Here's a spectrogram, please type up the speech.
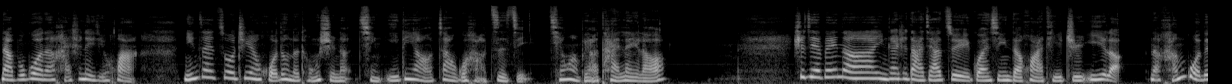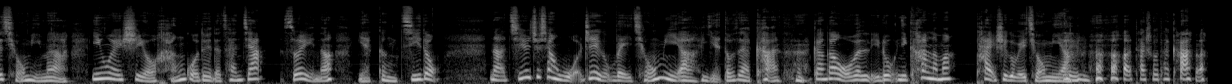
那不过呢还是那句话，您在做志愿活动的同时呢，请一定要照顾好自己，千万不要太累了哦。世界杯呢，应该是大家最关心的话题之一了。那韩国的球迷们啊，因为是有韩国队的参加，所以呢也更激动。那其实就像我这个伪球迷啊，也都在看。刚刚我问李璐，你看了吗？他也是个伪球迷啊，他说他看了，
